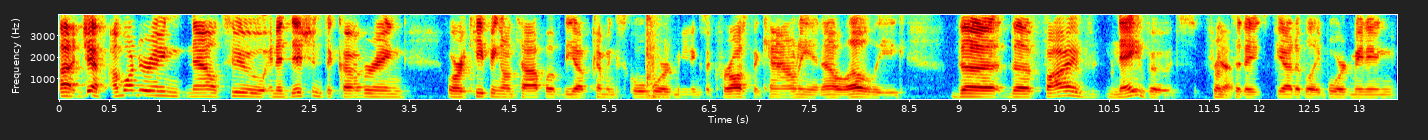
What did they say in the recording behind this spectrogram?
Uh, Jeff, I'm wondering now too, in addition to covering or keeping on top of the upcoming school board meetings across the county and LL League, the the five nay votes from Yeah. today's PIAA board meeting.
